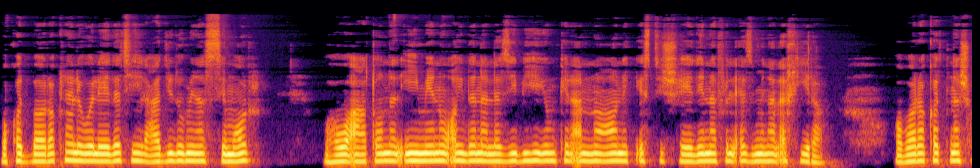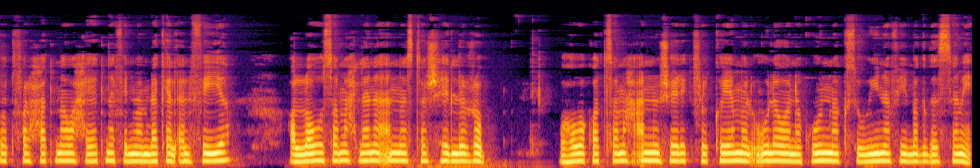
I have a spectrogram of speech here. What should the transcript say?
وقد باركنا لولادته العديد من الثمار وهو أعطانا الإيمان أيضا الذي به يمكن أن نعانق استشهادنا في الأزمنة الأخيرة. وبركة نشوة فرحتنا وحياتنا في المملكة الألفية. الله سمح لنا أن نستشهد للرب وهو قد سمح أن نشارك في القيامة الأولى ونكون مكسوين في مجد السماء.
